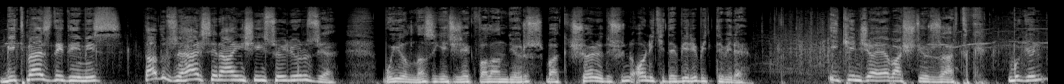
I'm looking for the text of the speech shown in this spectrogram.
Bitmez dediğimiz daha doğrusu her sene aynı şeyi söylüyoruz ya. Bu yıl nasıl geçecek falan diyoruz. Bak şöyle düşün 12'de biri bitti bile. İkinci aya başlıyoruz artık. Bugün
